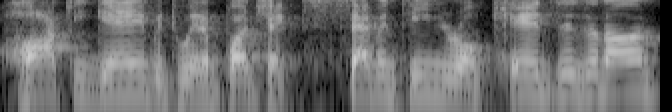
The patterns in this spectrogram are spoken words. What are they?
hockey game between a bunch of 17 year old kids isn't on?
